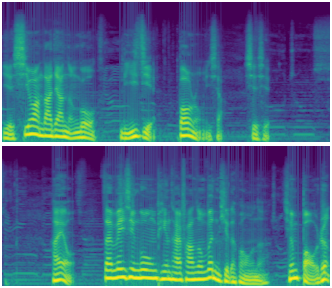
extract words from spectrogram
也希望大家能够理解包容一下，谢谢。还有在微信公众平台发送问题的朋友呢，请保证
